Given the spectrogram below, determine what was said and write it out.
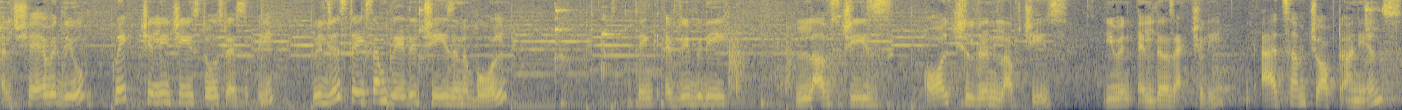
I'll share with you quick chili cheese toast recipe. We'll just take some grated cheese in a bowl. I think everybody loves cheese. All children love cheese, even elders actually. Add some chopped onions,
